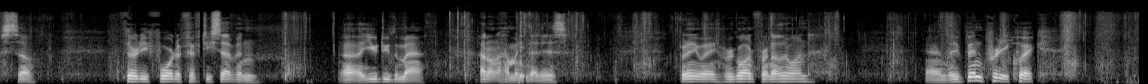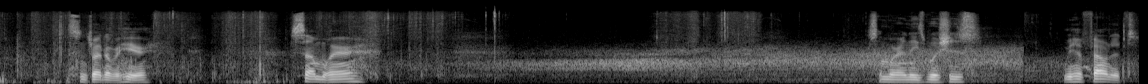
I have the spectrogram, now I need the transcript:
So, 34 to 57. Uh, you do the math. I don't know how many that is. But anyway, we're going for another one. And they've been pretty quick. This one's right over here. Somewhere. somewhere in these bushes. We have found it.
